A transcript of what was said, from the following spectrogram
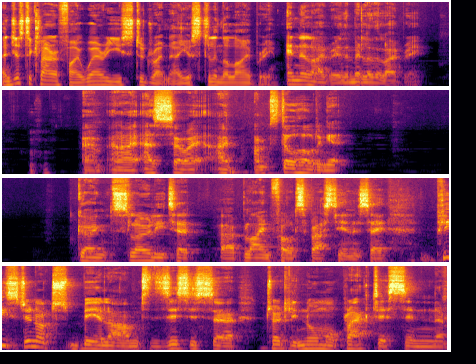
And just to clarify, where are you stood right now? You're still in the library. in the library, in the middle of the library. Um, and I, as so, I, I, I'm still holding it, going slowly to uh, blindfold Sebastian and say, "Please do not be alarmed. This is uh, totally normal practice in um,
